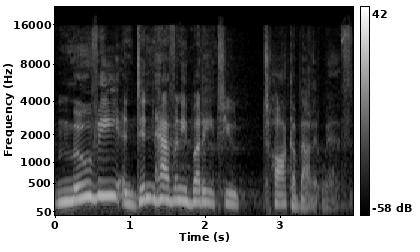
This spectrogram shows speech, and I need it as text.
movie and didn't have anybody to talk about it with,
